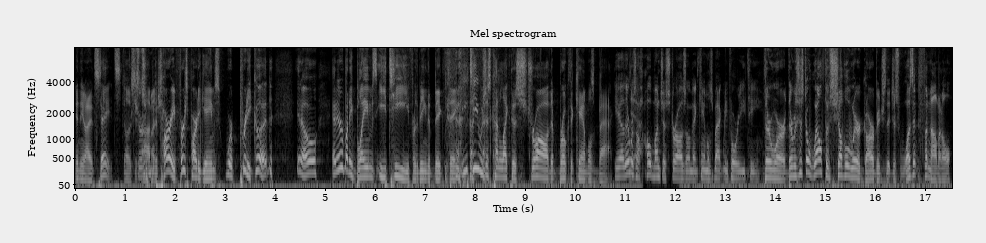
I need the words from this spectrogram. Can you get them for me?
in the United States. Oh, it's just Uh, too but much. Atari first party games were pretty good. You know, and everybody blames ET for being the big thing. ET was just kind of like this straw that broke the camel's back. Yeah, there was a whole bunch of straws on that camel's back before E ET. There were. There was just a wealth of shovelware garbage that just wasn't phenomenal.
